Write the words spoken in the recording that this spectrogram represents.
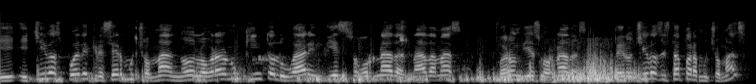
y, y Chivas puede crecer mucho más, ¿no? Lograron un quinto lugar en 10 jornadas, nada más. Fueron 10 jornadas. Pero Chivas está para mucho más.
